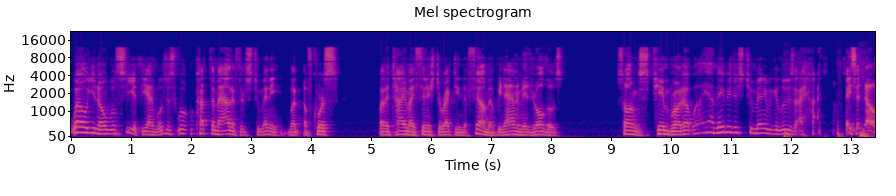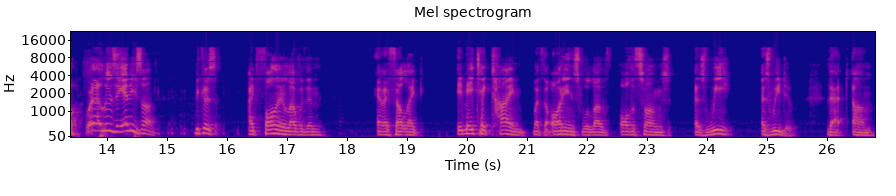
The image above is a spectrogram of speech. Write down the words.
well, you know, we'll see at the end. We'll just we'll cut them out if there's too many. But of course, by the time I finished directing the film and we'd animated all those songs, Tim brought up, well, yeah, maybe there's too many. We could lose. I, I said, no, we're not losing any song because I'd fallen in love with him, and I felt like it may take time, but the audience will love all the songs as we as we do. That um,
